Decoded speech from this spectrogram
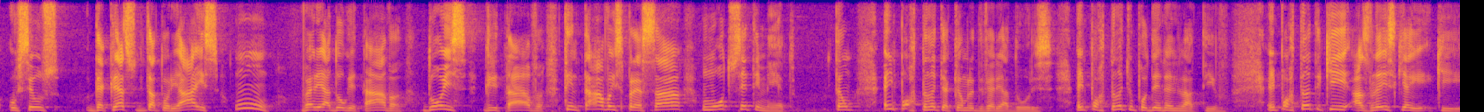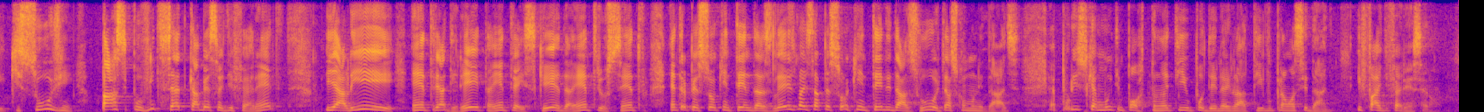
os seus decretos ditatoriais, um vereador gritava, dois gritava, tentava expressar um outro sentimento. Então, é importante a Câmara de Vereadores, é importante o Poder Legislativo, é importante que as leis que, que, que surgem passem por 27 cabeças diferentes e ali, entre a direita, entre a esquerda, entre o centro, entre a pessoa que entende das leis, mas a pessoa que entende das ruas, das comunidades. É por isso que é muito importante o Poder Legislativo para uma cidade. E faz diferença, não?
